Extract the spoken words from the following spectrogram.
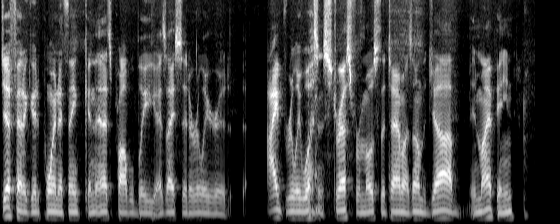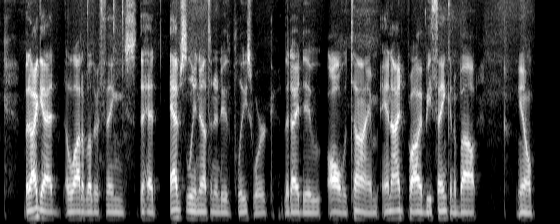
Jeff had a good point, I think, and that's probably, as I said earlier, it, I really wasn't stressed for most of the time I was on the job, in my opinion. But I got a lot of other things that had absolutely nothing to do with police work that I do all the time, and I'd probably be thinking about you know,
